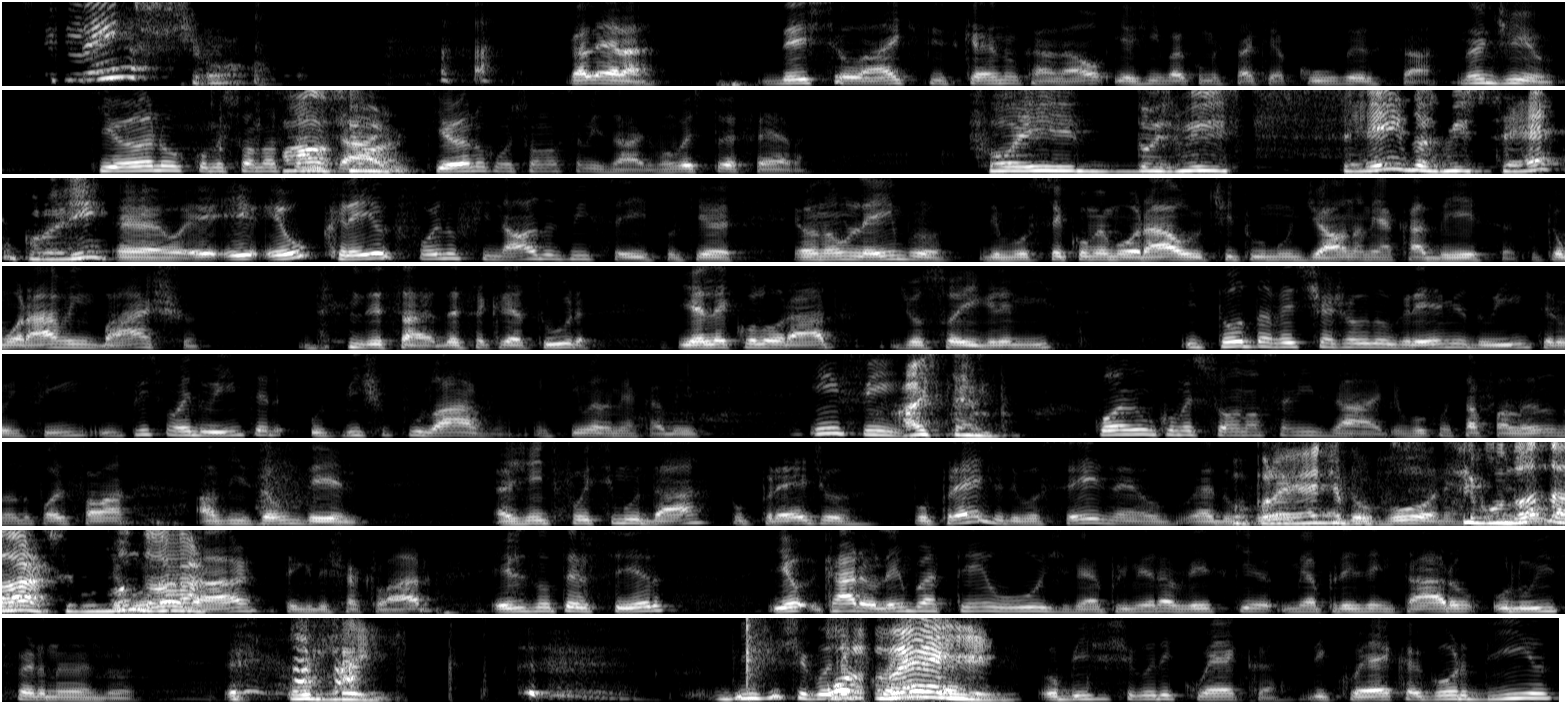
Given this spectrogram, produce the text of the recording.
Silêncio! Galera, deixa seu like, se inscreve no canal e a gente vai começar aqui a conversar. Nandinho, que ano começou a nossa Fala, amizade? Que ano começou a nossa amizade? Vamos ver se tu é fera. Foi 2006, 2007, por aí? É, eu, eu, creio que foi no final de 2006, porque eu não lembro de você comemorar o título mundial na minha cabeça, porque eu morava embaixo dessa, dessa criatura, e ela é colorado, eu sou gremista, e toda vez que tinha jogo do Grêmio, do Inter, ou enfim, e principalmente do Inter, os bichos pulavam em cima da minha cabeça. Enfim. Faz tempo. Quando começou a nossa amizade? Eu vou começar falando, o Nando pode falar a visão dele. A gente foi se mudar pro prédio, pro prédio de vocês, né? É do o vô, prédio, é do vô, né? Segundo andar, segundo, segundo andar. andar. Tem que deixar claro. Eles no terceiro. E eu, cara, eu lembro até hoje, velho, a primeira vez que me apresentaram o Luiz Fernando. O rei. O bicho chegou de cueca. O bicho chegou de cueca, de cueca, gordinho,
